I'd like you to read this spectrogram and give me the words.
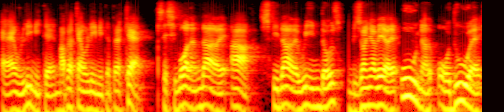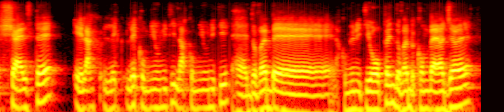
è un limite. Ma perché è un limite? Perché se si vuole andare a sfidare Windows bisogna avere una o due scelte e la, le, le, community, la community eh, dovrebbe, la community open dovrebbe convergere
